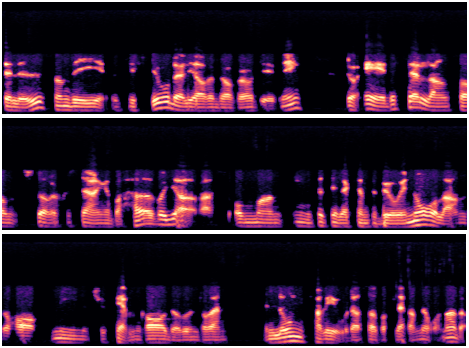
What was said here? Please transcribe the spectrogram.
SLU som vi till stor del gör i vår rådgivning då är det sällan som större justeringar behöver göras om man inte till exempel bor i Norrland och har minus 25 grader under en, en lång period, alltså över flera månader.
